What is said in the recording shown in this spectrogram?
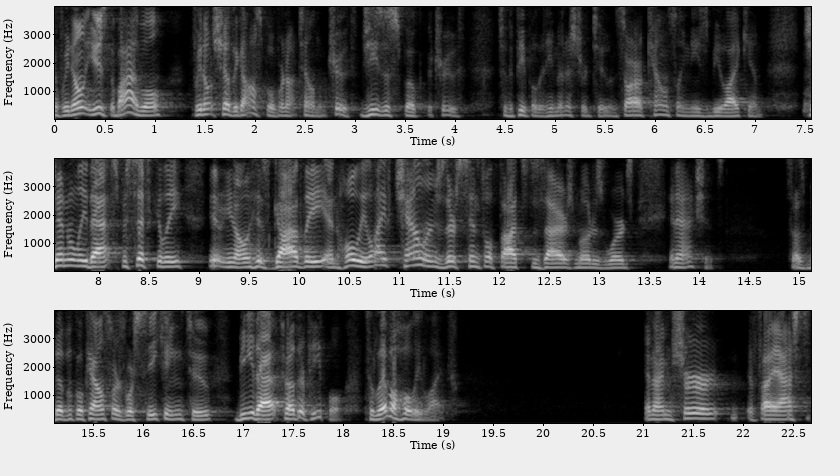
if we don't use the Bible, if we don't share the gospel, we're not telling them the truth. Jesus spoke the truth to the people that he ministered to. And so our counseling needs to be like him. Generally, that specifically, you know, his godly and holy life challenged their sinful thoughts, desires, motives, words, and actions. So as biblical counselors, we're seeking to be that to other people, to live a holy life. And I'm sure if I asked,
